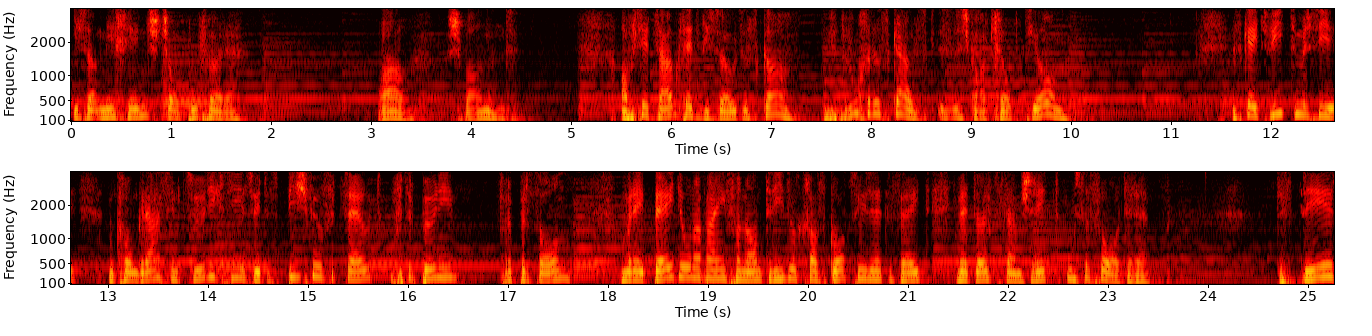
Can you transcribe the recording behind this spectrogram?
ich soll meinen Kindsjob aufhören. Wow, spannend. Aber sie hat selber gesagt, wie soll das gehen? Wir brauchen das Geld. Es ist gar keine Option. Es geht weiter. Wir sind im Kongress in Zürich. Es wird ein Beispiel erzählt auf der Bühne von einer Person. Und wir haben beide unabhängig voneinander den Eindruck, dass Gott zu uns hat und sagt, ich werde euch zu diesem Schritt herausfordern. Dass ihr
